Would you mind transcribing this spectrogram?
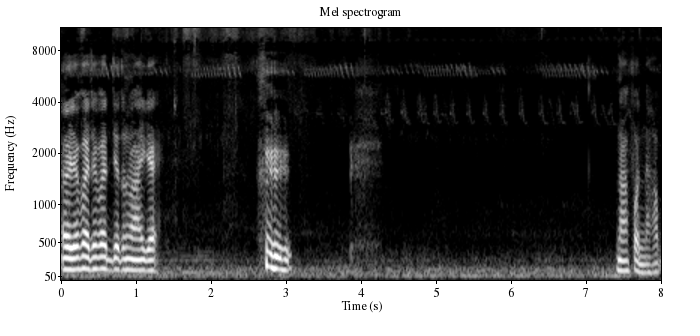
เออเจะเพิ่นเจะเพิ่นเจอต้นไม้อีกแก หน้าฝนนะครับ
